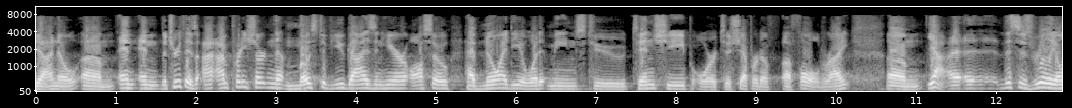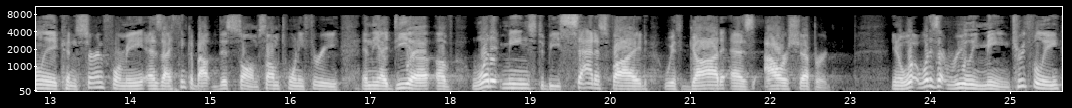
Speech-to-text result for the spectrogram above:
Yeah, I know. Um, and and the truth is, I, I'm pretty certain that most of you guys in here also have no idea what it means to tend sheep or to shepherd a, a fold, right? Um, yeah, uh, uh, this is really only a concern for me as I think about this psalm, Psalm 23, and the idea of what it means to be satisfied with God as our shepherd. You know, what, what does that really mean? Truthfully,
